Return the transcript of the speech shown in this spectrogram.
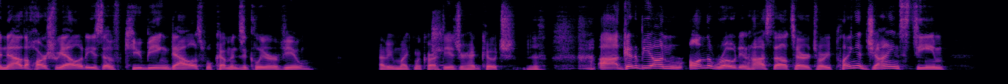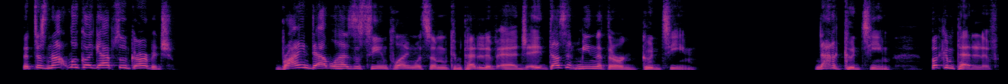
And now the harsh realities of Q being Dallas will come into clearer view. Having Mike McCarthy as your head coach. Uh, going to be on, on the road in hostile territory, playing a Giants team that does not look like absolute garbage. Brian Daboll has this team playing with some competitive edge. It doesn't mean that they're a good team. Not a good team, but competitive.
